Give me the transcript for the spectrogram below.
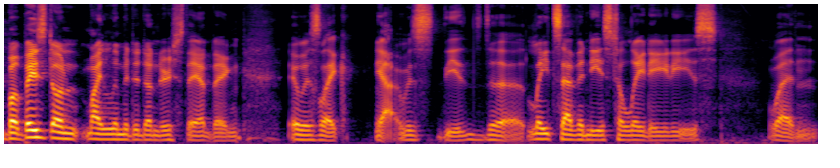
but based on my limited understanding, it was like yeah, it was the the late seventies to late eighties when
